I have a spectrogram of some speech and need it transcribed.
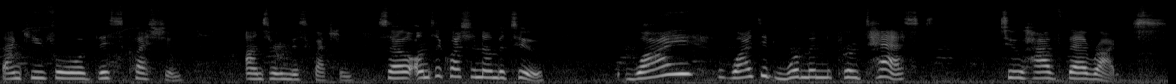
Thank you for this question, answering this question. So, on to question number two. Why, why did women protest to have their rights?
